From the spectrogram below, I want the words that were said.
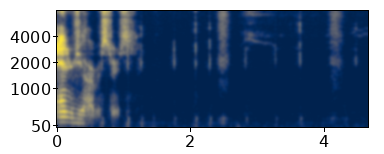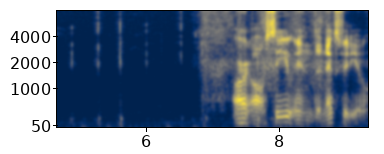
energy harvesters. Alright, I'll see you in the next video.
